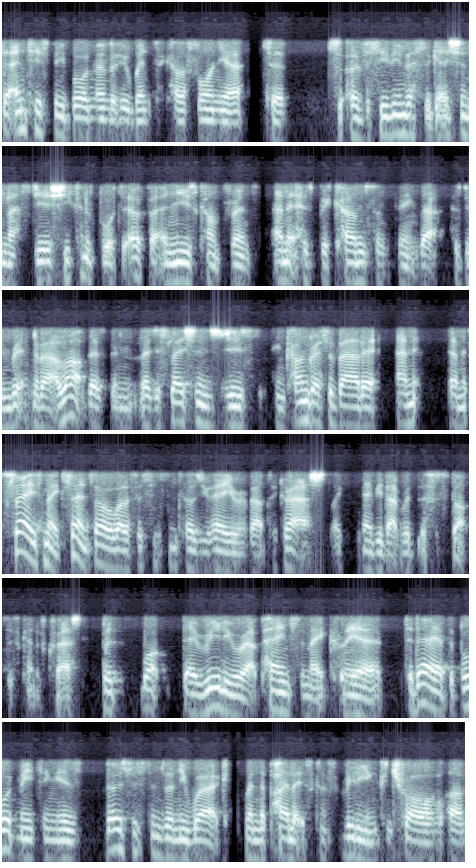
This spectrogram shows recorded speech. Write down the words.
The NTSB board member who went to California to to oversee the investigation last year. She kind of brought it up at a news conference, and it has become something that has been written about a lot. There's been legislation introduced in Congress about it, and and its face makes sense. Oh well, if a system tells you, "Hey, you're about to crash," like maybe that would stop this kind of crash. But what they really were at pains to make clear today at the board meeting is those systems only work when the pilot is really in control of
